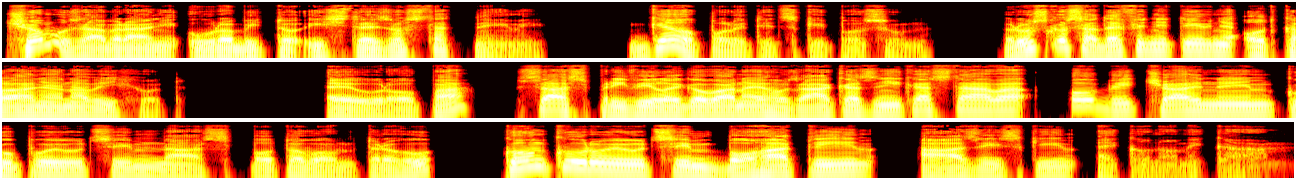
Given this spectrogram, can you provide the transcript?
Čomu zabráni urobiť to isté s ostatnými? Geopolitický posun. Rusko sa definitívne odkláňa na východ. Európa sa z privilegovaného zákazníka stáva obyčajným kupujúcim na spotovom trhu, konkurujúcim bohatým ázijským ekonomikám.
